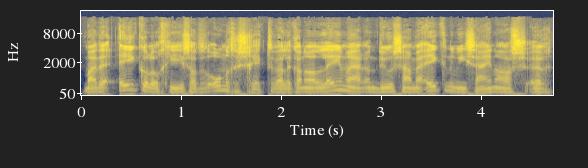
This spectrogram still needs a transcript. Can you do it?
Maar de ecologie is altijd ondergeschikt. Terwijl er kan alleen maar een duurzame economie zijn als er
